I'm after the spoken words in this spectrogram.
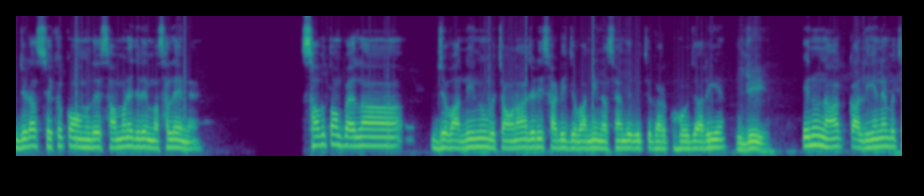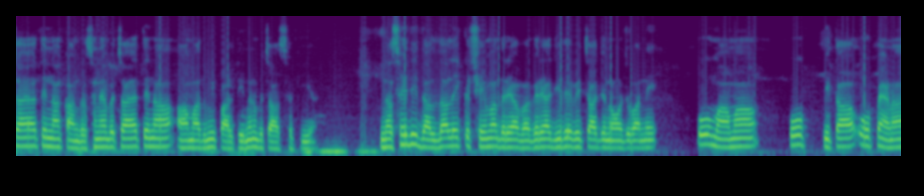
ਜਿਹੜਾ ਸਿੱਖ ਕੌਮ ਦੇ ਸਾਹਮਣੇ ਜਿਹੜੇ ਮਸਲੇ ਨੇ ਸਭ ਤੋਂ ਪਹਿਲਾਂ ਜਵਾਨੀ ਨੂੰ ਬਚਾਉਣਾ ਜਿਹੜੀ ਸਾਡੀ ਜਵਾਨੀ ਨਸ਼ਿਆਂ ਦੇ ਵਿੱਚ ਗਰਕ ਹੋ ਜਾ ਰਹੀ ਹੈ। ਜੀ। ਇਹਨੂੰ ਨਾ ਕਾਲੀਆਂ ਨੇ ਬਚਾਇਆ ਤੇ ਨਾ ਕਾਂਗਰਸ ਨੇ ਬਚਾਇਆ ਤੇ ਨਾ ਆਮ ਆਦਮੀ ਪਾਰਟੀ ਇਹਨਾਂ ਨੂੰ ਬਚਾ ਸਕੀ ਹੈ। ਨਸ਼ੇ ਦੀ ਦਲਦਲ ਇੱਕ ਛੇਵਾਂ ਦਰਿਆ ਵਗ ਰਿਹਾ ਜਿਹਦੇ ਵਿੱਚ ਅੱਜ ਨੌਜਵਾਨੀ ਉਹ ਮਾਵਾਂ ਉਹ ਪਿਤਾ ਉਹ ਭੈਣਾਂ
